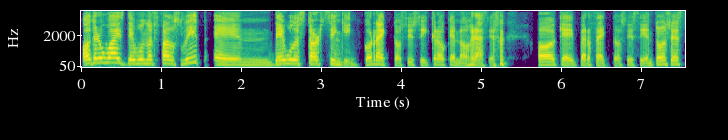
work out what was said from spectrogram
Otherwise, they will not fall asleep and they will start singing. Correcto, sí, sí. Creo que no. Gracias. Ok, perfecto. Sí, sí. Entonces,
